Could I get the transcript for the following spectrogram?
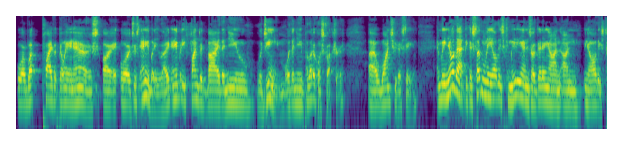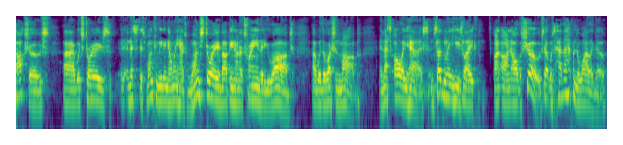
or what private billionaires are, or just anybody, right? Anybody funded by the new regime or the new political structure uh, wants you to see. And we know that because suddenly all these comedians are getting on, on you know, all these talk shows uh, with stories. And this, this one comedian only has one story about being on a train that he robbed uh, with a Russian mob. And that's all he has. And suddenly he's like on, on all the shows. That was how that happened a while ago.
